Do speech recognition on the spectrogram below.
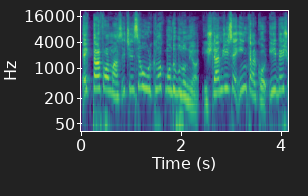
Ek performans içinse overclock modu bulunuyor. İşlemci ise Intel Core i5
